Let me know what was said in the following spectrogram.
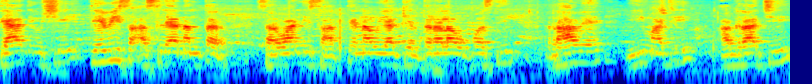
त्या दिवशी तेवीस असल्यानंतर सर्वांनी सात ते नऊ या कीर्तनाला उपस्थित राहावे ही माझी आग्रहाची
